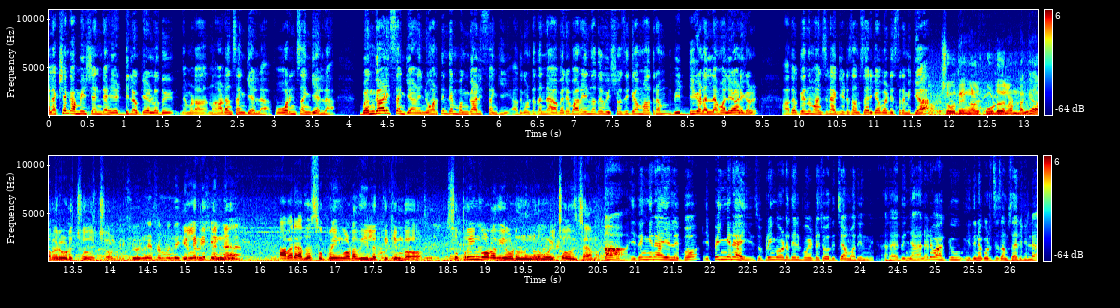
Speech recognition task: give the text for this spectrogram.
ഇലക്ഷൻ കമ്മീഷന്റെ ഹെഡിലൊക്കെ ഉള്ളത് നമ്മുടെ നാടൻ സംഖ്യയല്ല ഫോറിൻ സംഖ്യയല്ല. ബംഗാളി സംഖ്യയാണ് നോർത്ത് ഇന്ത്യൻ ബംഗാളി സംഖ്യ. അതുകൊണ്ട് തന്നെ അവർ പറയുന്നത് വിശ്വസിക്കാൻ മാത്രം വിഡ്ഢികളല്ല മലയാളികൾ. അതൊക്കെ ഒന്ന് മനസ്സിലാക്കിയിട്ട് സംസാരിക്കാൻ വേണ്ടി ശ്രമിക്കുക. ചോദ്യങ്ങൾ കൂടുതലുണ്ടെങ്കിൽ അവരോട് ചോദിച്ചോളൂ. ഇല്ലെങ്കിൽ പിന്നെ അവരത് സുപ്രീം കോടതിയിൽ എത്തിക്കുമ്പോൾ സുപ്രീം കോടതിയോട് നിങ്ങൾ പോയി ചോദിച്ചാൽ മതി. ആ ആയല്ലേ ഇപ്പോ ഇപ്പൊ ആയി സുപ്രീം കോടതിയിൽ പോയിട്ട് ചോദിച്ചാൽ മതി എന്ന് അതായത് ഞാനൊരു വാക്ക് ഇതിനെ കുറിച്ച് സംസാരിക്കില്ല.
